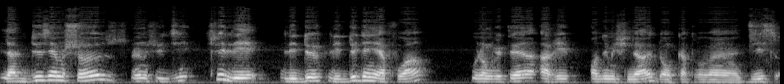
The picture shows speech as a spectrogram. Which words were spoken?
La deuxième chose, je me suis dit, tu sais, les, les, deux, les deux dernières fois où l'Angleterre arrive en demi-finale, donc 90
